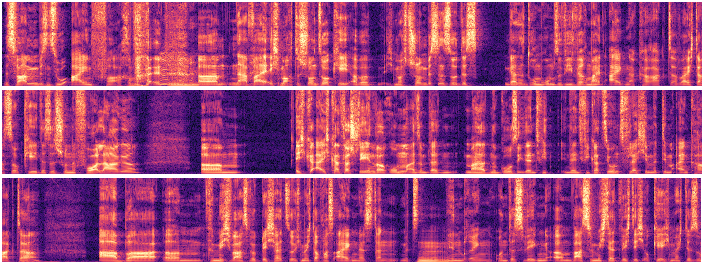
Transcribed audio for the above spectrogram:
das war mir ein bisschen zu einfach, weil, mhm. ähm, na, weil ich mochte schon so, okay, aber ich mochte schon ein bisschen so das Ganze drumherum, so wie wäre mein eigener Charakter, weil ich dachte so, okay, das ist schon eine Vorlage, ähm, ich, ich kann verstehen, warum, also man hat eine große Identif Identifikationsfläche mit dem einen Charakter, aber ähm, für mich war es wirklich halt so, ich möchte auch was Eigenes dann mit hm. hinbringen. Und deswegen ähm, war es für mich halt wichtig, okay, ich möchte so,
